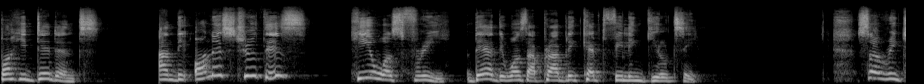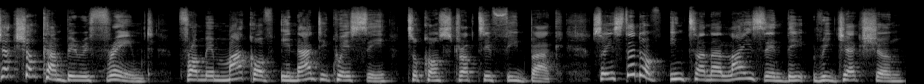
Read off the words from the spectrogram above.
but he didn't. And the honest truth is, he was free. They're the ones that probably kept feeling guilty. So rejection can be reframed from a mark of inadequacy to constructive feedback. So instead of internalizing the rejection,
